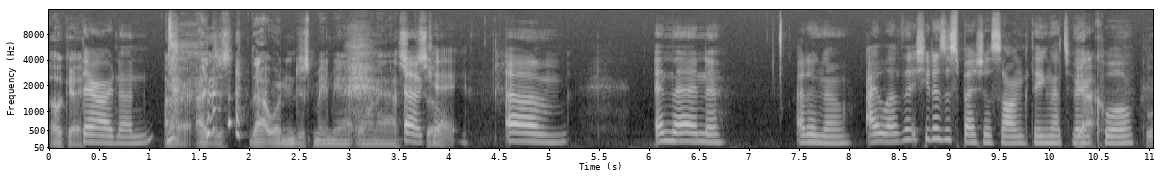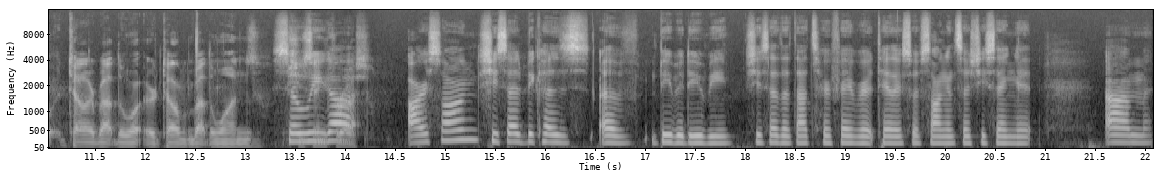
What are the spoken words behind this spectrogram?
Okay. There are none. All right. I just that one just made me want to ask. Okay. Um, and then I don't know. I love that she does a special song thing. That's very Yeah. cool. Well, tell her about the one, or tell them about the ones So she we got- for us. Our song, she said because of beabadoobee. She said that that's her favorite Taylor Swift song, and so she sang it. Um,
